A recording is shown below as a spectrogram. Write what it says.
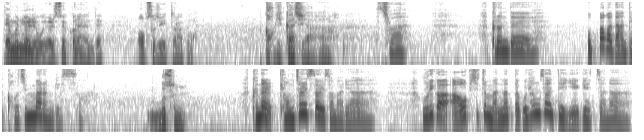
대문 열려고 열쇠 꺼내는데 없어져 있더라고. 거기까지야. 좋아. 그런데 오빠가 나한테 거짓말한 게 있어. 무슨? 그날 경찰서에서 말이야. 우리가 9시쯤 만났다고 형사한테 얘기했잖아.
